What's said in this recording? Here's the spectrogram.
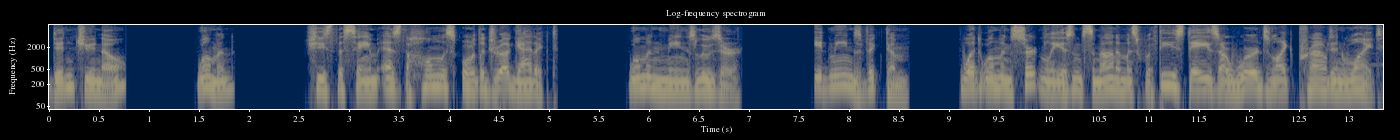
didn't you know? Woman? She's the same as the homeless or the drug addict. Woman means loser. It means victim. What woman certainly isn't synonymous with these days are words like proud and white.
